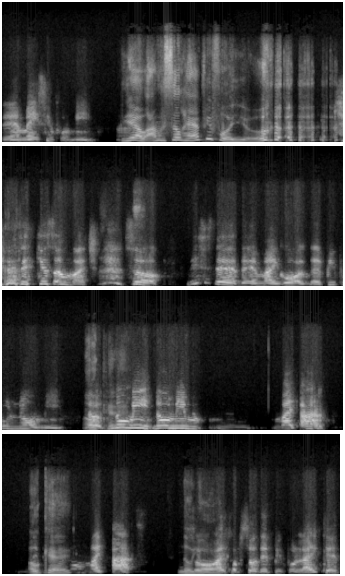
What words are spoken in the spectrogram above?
the amazing for me. Yeah, I'm so happy for you. Thank you so much. So this is the, the my goal that people know me. Uh, Know me, know me, mm, my art. Okay. Know my art. No, So I hope so that people like it.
